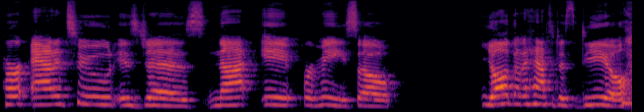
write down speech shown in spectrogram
Her attitude is just not it for me. So y'all gonna have to just deal.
